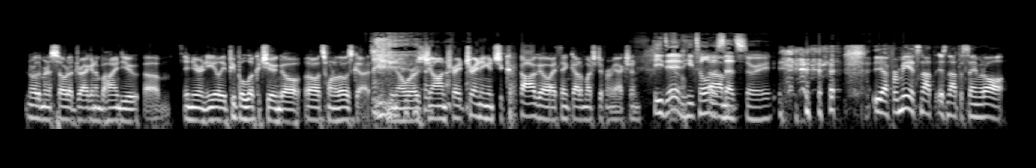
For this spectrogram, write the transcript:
northern Minnesota, dragging them behind you, um, and you're in Ely, people look at you and go, "Oh, it's one of those guys." You know, whereas John tra- training in Chicago, I think, got a much different reaction. He did. You know? He told us um, that story. yeah, for me, it's not it's not the same at all.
